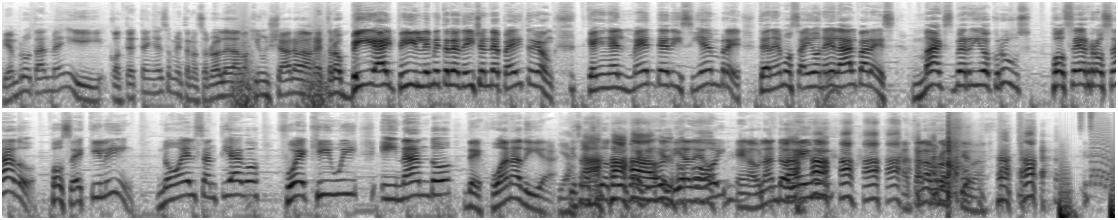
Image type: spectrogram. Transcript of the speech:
Bien brutal, men. Y contesten eso mientras nosotros le damos aquí un shout out a nuestro VIP Limited Edition de Patreon. Que en el mes de diciembre tenemos a Ionel Álvarez, Max Berrío Cruz, José Rosado, José Esquilín, Noel Santiago, Fue Kiwi y Nando de Juana Díaz. Y eso ha sido todo por aquí el día de hoy en Hablando Gaming. Hasta la próxima.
